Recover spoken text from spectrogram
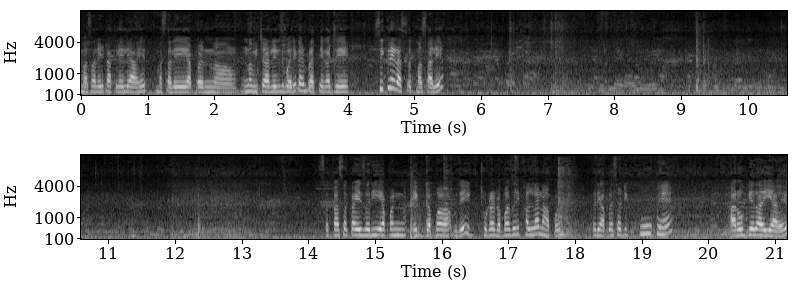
मसाले टाकलेले आहेत. मसाले आपण न विचारलेलेच बरे कारण प्रत्येकाचे सिक्रेट असतात मसाले. सकाळ सकाळी जरी आपण एक डबा म्हणजे एक छोटा डबा जरी खाल्ला ना आपण तरी आपल्यासाठी खूप हे आरोग्यदायी आहे.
